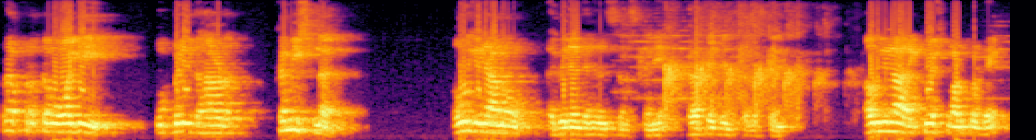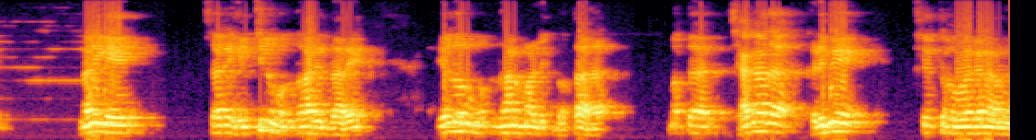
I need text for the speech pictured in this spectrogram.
ಪ್ರಪ್ರಥಮವಾಗಿ ಹುಬ್ಬಳ್ಳಿ ಧಾರವಾಡ ಕಮಿಷನರ್. ಅವರಿಗೆ ನಾನು ಅಭಿನಂದನೆ ಸಲ್ಲಿಸ್ತೇನೆ ಕೃತಜ್ಞತೆ ಸಲ್ಲಿಸ್ತೇನೆ. ಅವರಿಗೆ ನಾನು ರಿಕ್ವೆಸ್ಟ್ ಮಾಡಿಕೊಂಡೆ. ನನಗೆ ಸರಿ ಹೆಚ್ಚಿನ ಮತದಾರರಿದ್ದಾರೆ. ಎಲ್ಲರೂ ಮತದಾನ ಮಾಡ್ಲಿಕ್ಕೆ ಬರ್ತಾರೆ. ಮತ್ತು ಜಾಗದ ಕಡಿಮೆ ಕ್ಷೇತ್ರದೊಳಗೆ ನಾನು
